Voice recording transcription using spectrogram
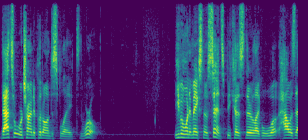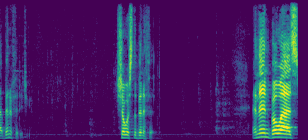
That's what we're trying to put on display to the world. Even when it makes no sense, because they're like, well, what, how has that benefited you? Show us the benefit. And then Boaz,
